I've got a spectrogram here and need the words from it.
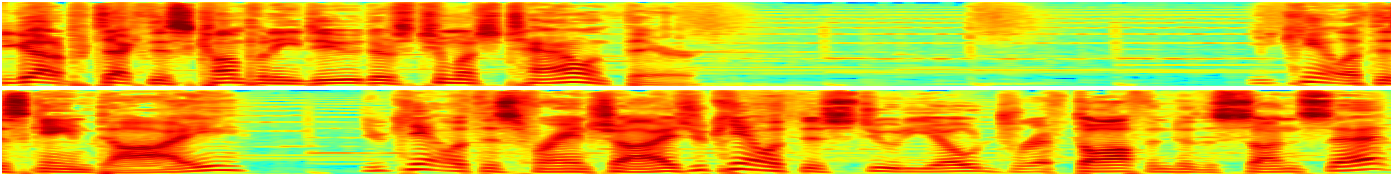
you got to protect this company, dude. There's too much talent there. You can't let this game die. You can't let this franchise, you can't let this studio drift off into the sunset.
